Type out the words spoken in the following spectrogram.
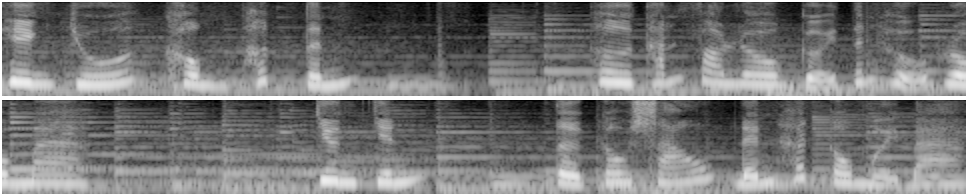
Thiên Chúa không thất tính. Thư Thánh Phaolô gửi tín hữu Roma. Chương 9, từ câu 6 đến hết câu 13.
